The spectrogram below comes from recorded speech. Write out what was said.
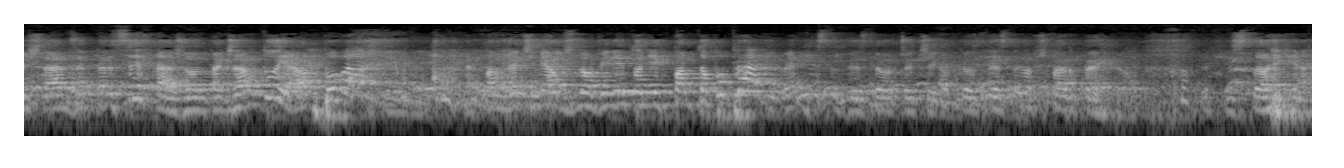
Myślałem, że persyfta, że on tak żartuje, a on poważnie. Jak pan będzie miał wznowienie, to niech pan to poprawi, ja nie jestem 23, tylko 24. Historia.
